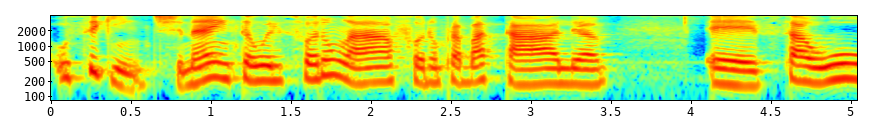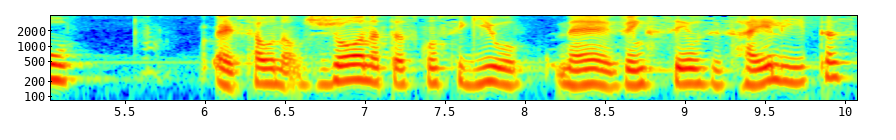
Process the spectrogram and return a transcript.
o seguinte, né? Então eles foram lá, foram para a batalha. É, Saul, é, Saul não, Jonatas conseguiu né, vencer os israelitas,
